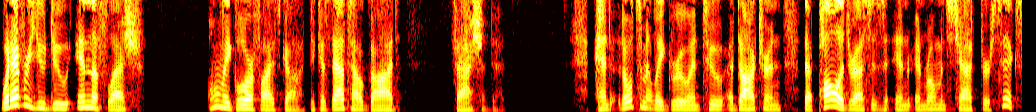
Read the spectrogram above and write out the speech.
whatever you do in the flesh only glorifies God because that's how God fashioned it. And it ultimately grew into a doctrine that Paul addresses in, in Romans chapter 6,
